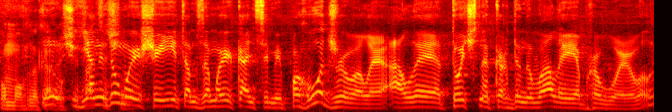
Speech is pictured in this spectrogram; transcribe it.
умовно Ну, кажучи. я Так, не думаю, що її там з американцями погоджували, але точно координували і обговорювали.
